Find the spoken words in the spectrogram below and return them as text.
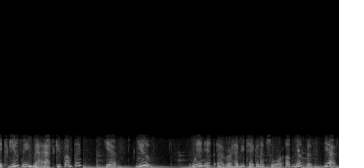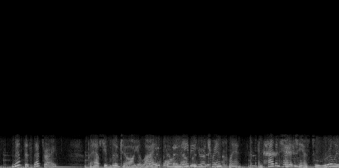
Excuse me, may I ask you something? Yes, you. When, if ever, have you taken a tour of Memphis? Yes, Memphis, that's right. Perhaps you've lived here all your life, or maybe you're a transplant and haven't had a chance to really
